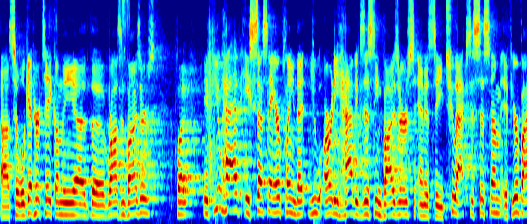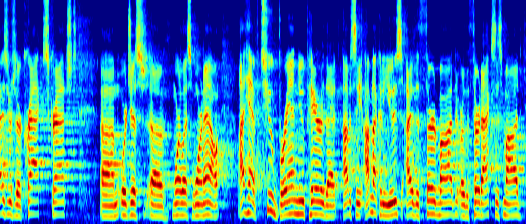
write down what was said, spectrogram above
Uh, so we'll get her take on the, uh, the Rosen visors. But if you have a Cessna airplane that you already have existing visors and it's a two axis system, if your visors are cracked, scratched, um, or just uh, more or less worn out, I have two brand new pair that obviously I'm not going to use. I have the third mod or the third axis mod.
